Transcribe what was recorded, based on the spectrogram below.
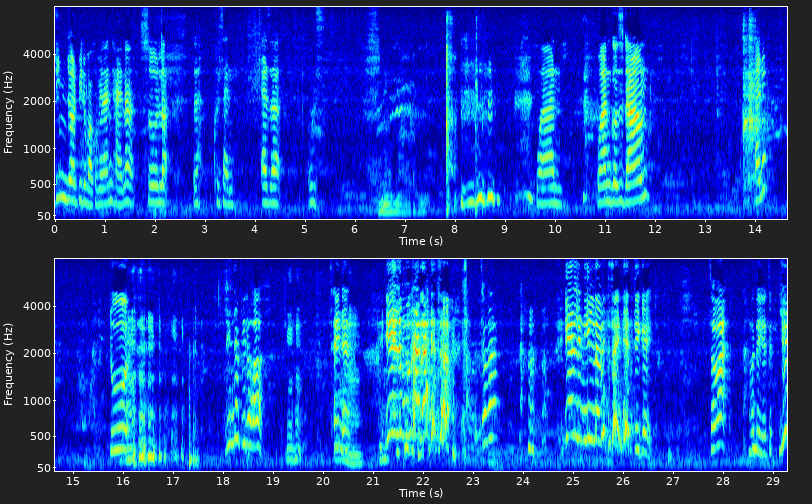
डिन्जर पिरो भएको बेला नि खाएन सो ल ल खुर्सानी एज अ उस वान वान गोज डाउन पानी टु डिन्जर पिरो हो छैन यसले मुखा राखेछ यसले निल्न मिल्दैन यत्तिकै छबा म त हेर्छु यो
